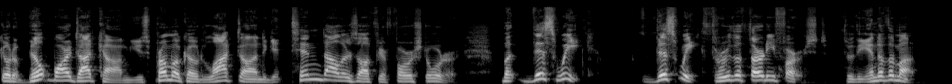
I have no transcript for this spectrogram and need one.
Go to builtbar.com, use promo code locked on to get $10 off your first order. But this week, this week through the 31st, through the end of the month,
